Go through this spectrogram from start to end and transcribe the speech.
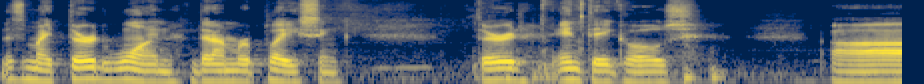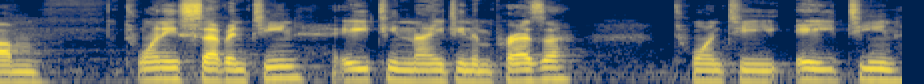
this is my third one that I'm replacing. Third intake hose. Um, 2017, 18, 19 Impreza. 2018,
